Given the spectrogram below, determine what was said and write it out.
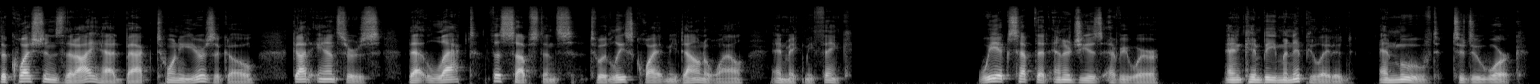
The questions that I had back 20 years ago got answers that lacked the substance to at least quiet me down a while and make me think. We accept that energy is everywhere and can be manipulated and moved to do work.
